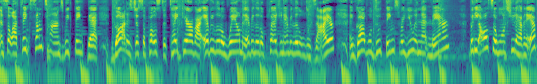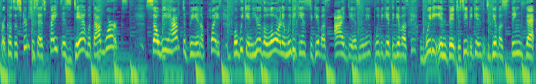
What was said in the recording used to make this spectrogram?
And so I think sometimes we think that God is just supposed to take care of our every little whim and every little pleasure and every little desire, and God will do things for you in that manner. But he also wants you to have an effort because the scripture says faith is dead without works. So we have to be in a place where we can hear the Lord and we begins to give us ideas. We, we begin to give us witty inventions. He begins to give us things that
